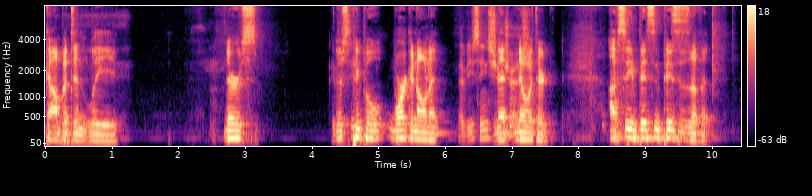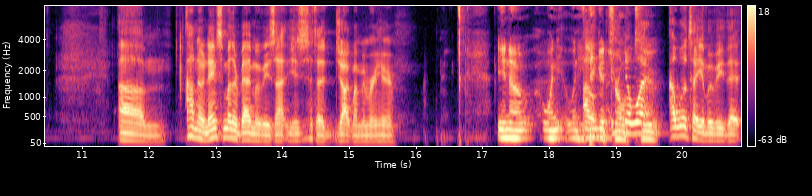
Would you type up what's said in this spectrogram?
competently. There's Have there's seen, people working on it Have you seen that Trash? know what they're. I've seen bits and pieces of it. um, I don't know. Name some other bad movies. I, you just have to jog my memory here. You know, when when you think of Troll Oh, you know what? 2, I will tell you a movie that,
